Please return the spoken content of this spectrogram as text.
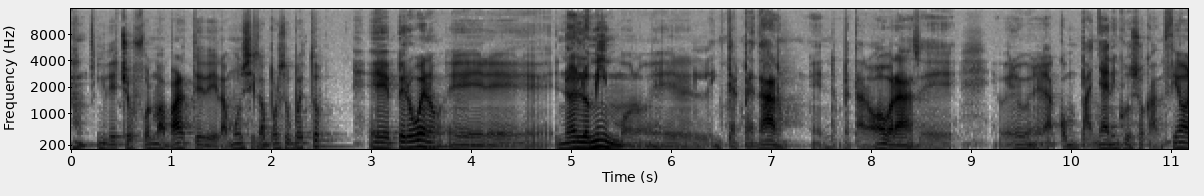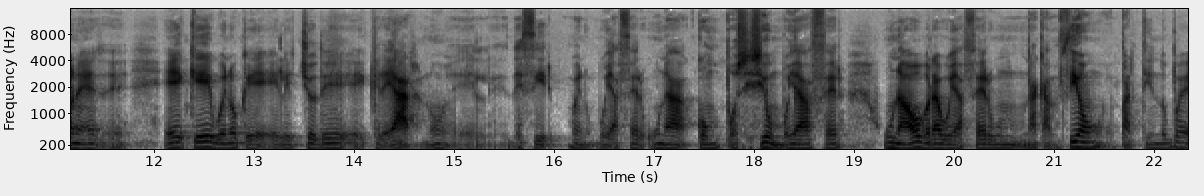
y de hecho forma parte de la música, por supuesto. Eh, pero bueno, eh, no es lo mismo El interpretar, interpretar obras, eh, acompañar incluso canciones, que bueno que el hecho de crear, ¿no? El decir, bueno, voy a hacer una composición, voy a hacer una obra, voy a hacer una canción, partiendo pues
